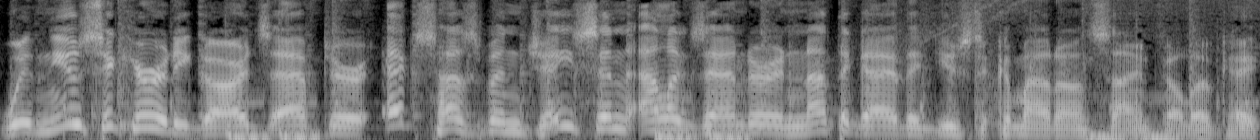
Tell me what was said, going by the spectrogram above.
with new security guards after ex husband Jason Alexander, and not the guy that used to come out on Seinfeld, okay?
